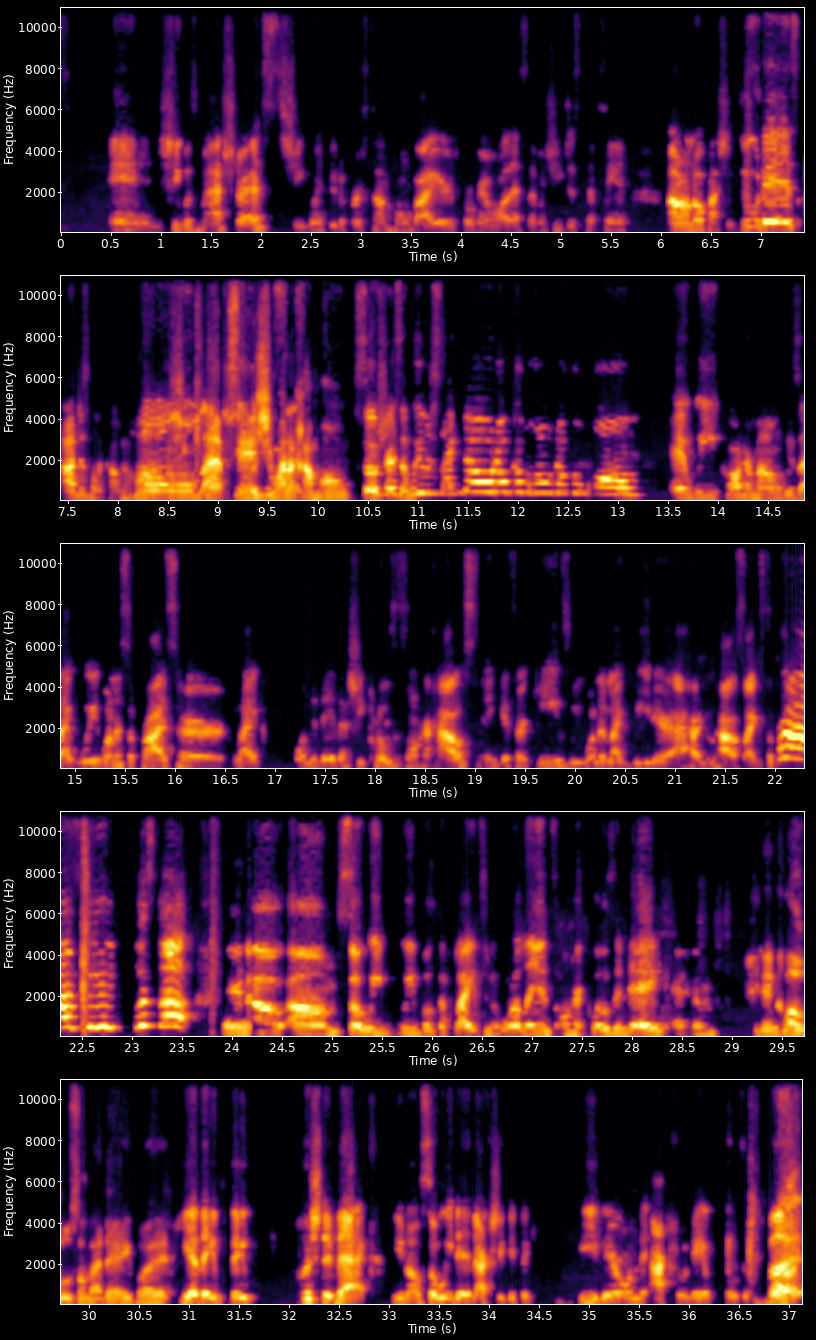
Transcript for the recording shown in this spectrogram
and she was mad stressed. She went through the first time home buyers program, all that stuff, and she just kept saying, "I don't know if I should do this. I just want to come No, home." she Like, kept saying was she want to like, come home. so stressed, and we were just like, "No, don't come home, don't come home." And we called her mom. and We was like, "We want to surprise her, like." On the day that she closes on her house and gets her keys, we want to like be there at her new house, like surprise, bitch, what's up? you know um so we we booked the flight to new orleans on her closing day and She didn't close on that day, but yeah they they pushed it back you know so we didn't actually get to be there on the actual day of closing. But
